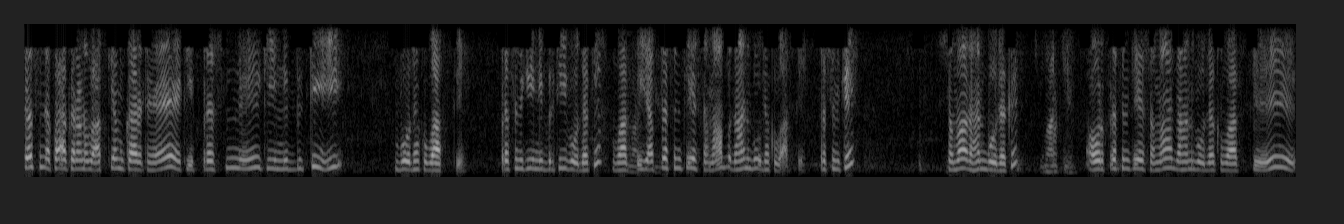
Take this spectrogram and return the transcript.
प्रश्न अपाकरण वाक्यम का अर्थ है कि प्रश्न की निवृत्ति बोधक वाक्य। प्रश्न की निवृत्ति बोधक वाक्य या प्रश्न के समाधान बोधक वाक्य। प्रश्न के समाधान बोधक और प्रश्न के समाधान बोधक वाक्य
